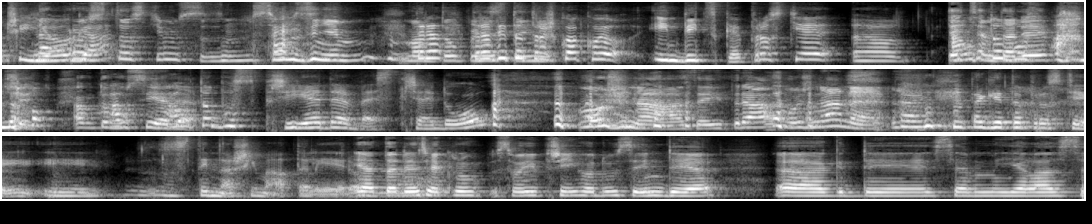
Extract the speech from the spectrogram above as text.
učí yoga. Naprosto s tým súzním mám teraz, to teraz je to trošku ako indické. Proste uh, Teď autobus, jsem tady, ano, autobus jede. Autobus přijede ve středu Možná zítra, možná ne. tak, tak je to prostě i, i s tím naším ateliérem. Já tady no. řeknu svoji příhodu z Indie, eh, kdy jsem jela z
